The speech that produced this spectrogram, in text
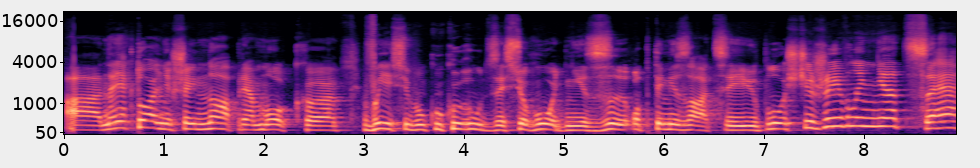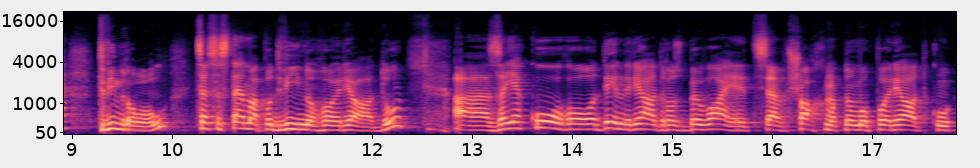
А найактуальніший напрямок е, висіву кукурудзи сьогодні з оптимізацією площі живлення це твінрол, це система подвійного ряду, за якого один ряд розбивається в шахматному порядку.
